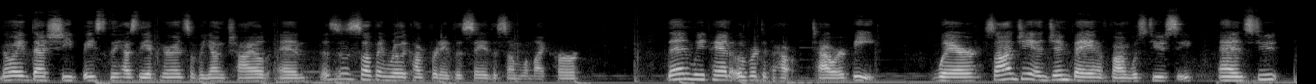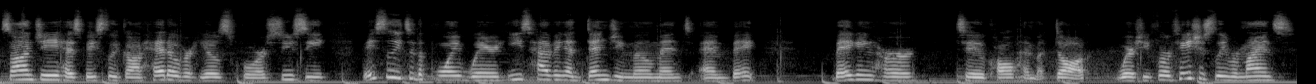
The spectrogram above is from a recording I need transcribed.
knowing that she basically has the appearance of a young child, and this is something really comforting to say to someone like her. Then we pan over to Tower B, where Sanji and Jinbei have gone with Stussy, and Stu- Sanji has basically gone head over heels for Stussy, basically to the point where he's having a Denji moment and be- begging her to call him a dog, where she flirtatiously reminds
